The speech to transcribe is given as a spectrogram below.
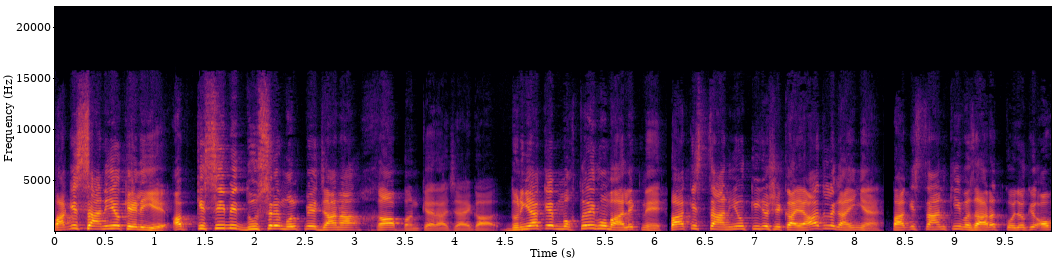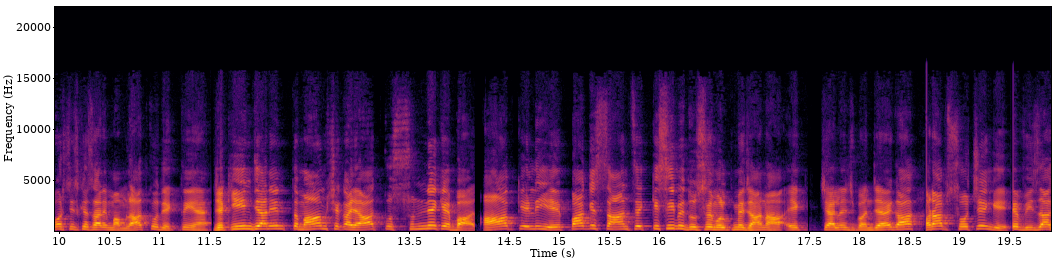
پاکستانیوں کے لیے اب کسی بھی دوسرے ملک میں جانا خواب بن کے رہ جائے گا۔ دنیا کے مختلف ممالک نے پاکستانیوں کی جو شکایات لگائی ہیں، پاکستان کی وزارت کو جو کہ اوورسیز کے سارے معاملات کو دیکھتے ہیں، یقین جانے ان تمام شکایات کو سننے کے بعد آپ کے لیے پاکستان سے کسی بھی دوسرے ملک میں جانا ایک چیلنج بن جائے گا اور آپ سوچیں گے کہ ویزا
